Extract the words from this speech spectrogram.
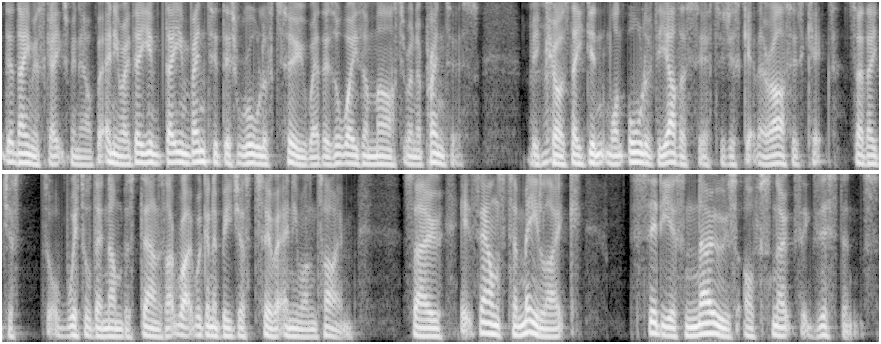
the name escapes me now, but anyway, they they invented this rule of two, where there's always a master and apprentice, because mm-hmm. they didn't want all of the other Sith to just get their asses kicked. So they just sort of whittled their numbers down. It's like, right, we're going to be just two at any one time. So it sounds to me like Sidious knows of Snoke's existence.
